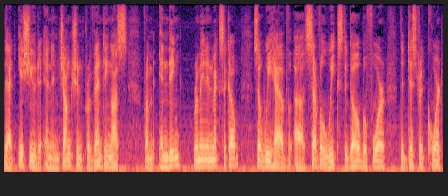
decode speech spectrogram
that issued an injunction preventing us from ending remain in Mexico. So we have uh, several weeks to go before the district court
